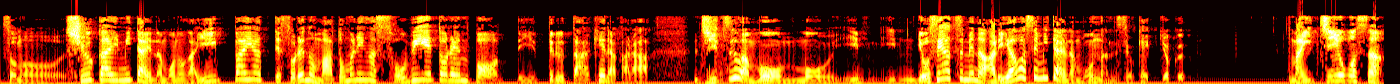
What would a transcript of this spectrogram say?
その、集会みたいなものがいっぱいあって、それのまとまりがソビエト連邦って言ってるだけだから、実はもう、もう、寄せ集めのあり合わせみたいなもんなんですよ、結局。まあ一応さ、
